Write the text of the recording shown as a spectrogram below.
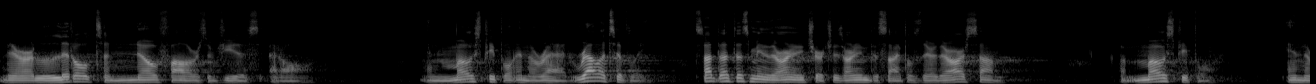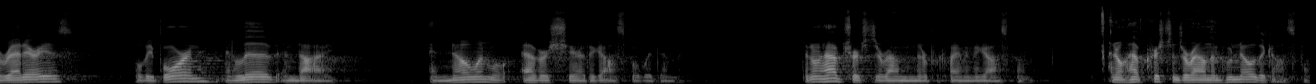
there are little to no followers of Jesus at all. And most people in the red, relatively, it's not, that doesn't mean there aren't any churches, aren't any disciples there. There are some. But most people in the red areas will be born and live and die, and no one will ever share the gospel with them. They don't have churches around them that are proclaiming the gospel. They don't have Christians around them who know the gospel.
